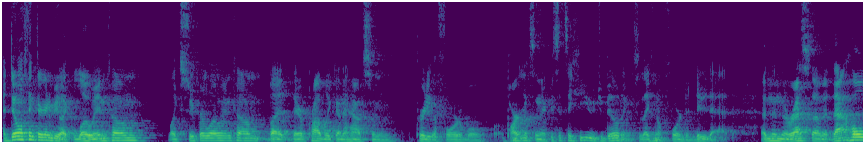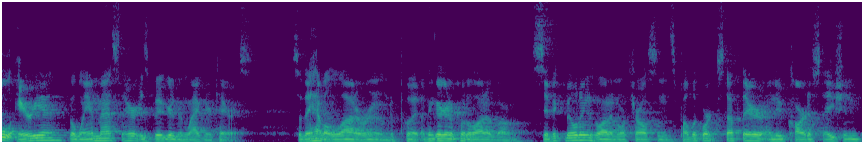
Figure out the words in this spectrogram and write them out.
I don't think they're going to be like low income, like super low income, but they're probably going to have some pretty affordable apartments in there because it's a huge building, so they can afford to do that. And then the rest of it, that whole area, the landmass there is bigger than Wagener Terrace. So they have a lot of room to put. I think they're going to put a lot of um, civic buildings, a lot of North Charleston's public works stuff there, a new CARTA station,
